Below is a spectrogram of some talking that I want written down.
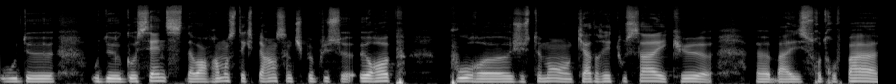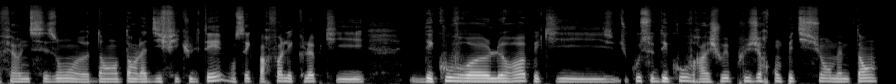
ou de, ou de Gossens, d'avoir vraiment cette expérience un petit peu plus Europe pour euh, justement encadrer tout ça et que euh, bah, ils se retrouvent pas à faire une saison euh, dans la difficulté. On sait que parfois les clubs qui découvrent l'Europe et qui du coup se découvrent à jouer plusieurs compétitions en même temps,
